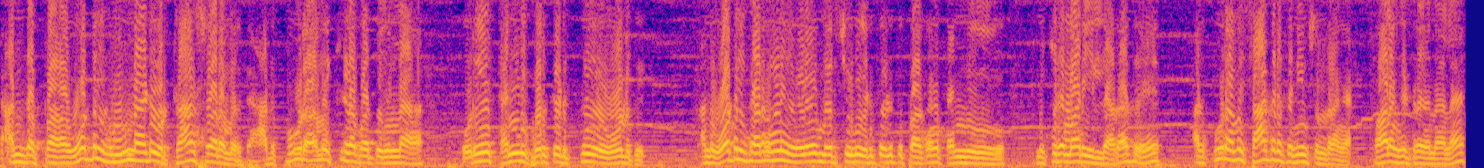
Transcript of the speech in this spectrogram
அந்த ப- ஹோட்டலுக்கு முன்னாடி ஒரு டிரான்ஸ்ஃபாரம் இருக்கு. அது பூராம கீழே பார்த்தீங்கன்னா ஒரே தண்ணி பொறுக்கெடுத்து ஓடுது. அந்த ஹோட்டல்காரங்களும் எவ்வளோ முயற்சி பண்ணி எடுத்து எடுத்து பார்க்கவும் தண்ணி நிற்கிற மாதிரி இல்லை. அதாவது அது பூராமே சாக்கடை தண்ணின்னு சொல்றாங்க. பாலம் கட்டுறதுனால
